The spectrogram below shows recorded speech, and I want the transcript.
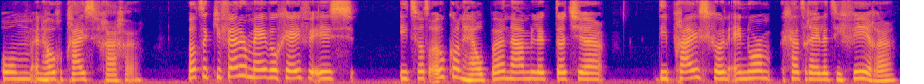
om een hoge prijs te vragen. Wat ik je verder mee wil geven is iets wat ook kan helpen, namelijk dat je die prijs gewoon enorm gaat relativeren.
